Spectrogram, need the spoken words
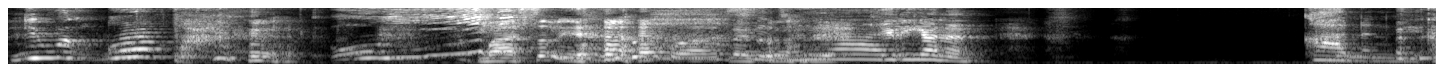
dia masuk oh iya. Masuk ya. Aja. Gila. kiri kanan kanan gitu.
